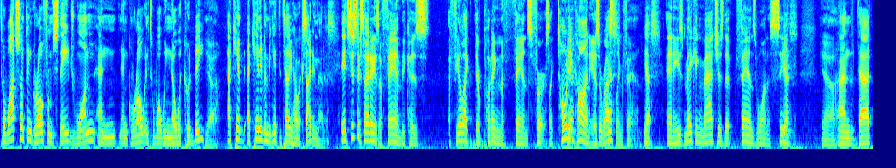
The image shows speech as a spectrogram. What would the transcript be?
to watch something grow from stage one and, and grow into what we know it could be, Yeah. I can't I can't even begin to tell you how exciting that is. It's just exciting as a fan because I feel like they're putting the fans first. Like Tony Yeah. Khan is a wrestling fan. Yes. And he's making matches that fans want to see. Yes. Yeah. And that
